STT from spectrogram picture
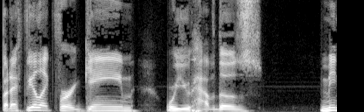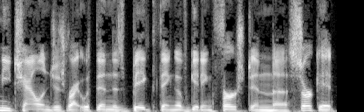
But I feel like for a game where you have those mini challenges right within this big thing of getting first in the circuit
